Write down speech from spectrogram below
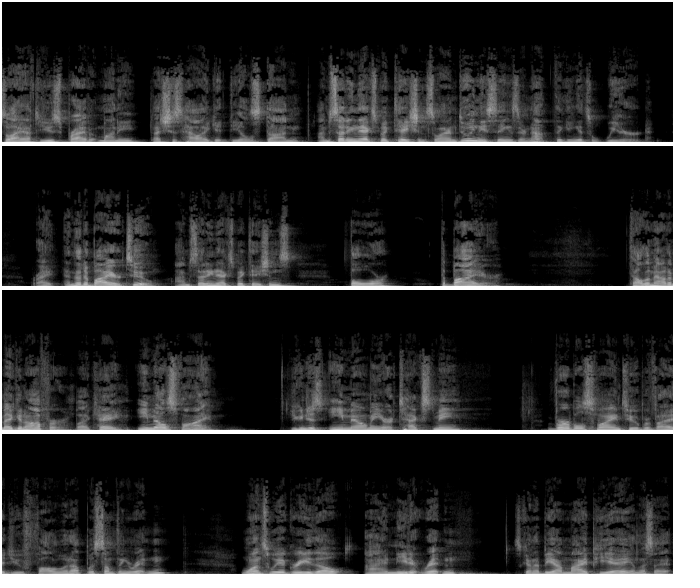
So I have to use private money. That's just how I get deals done. I'm setting the expectation. So when I'm doing these things, they're not thinking it's weird, right? And then the buyer too. I'm setting the expectations for the buyer. tell them how to make an offer. Like, hey, email's fine. You can just email me or text me. Verbal's fine too, provided you follow it up with something written. Once we agree, though, I need it written. It's going to be on my PA unless I,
